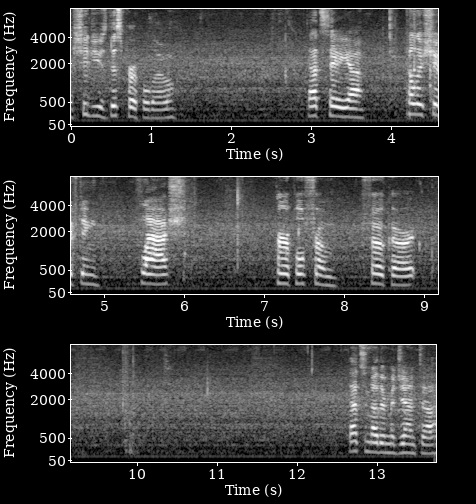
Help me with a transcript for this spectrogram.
I should use this purple though. That's a uh, color shifting flash purple from folk art. That's another magenta.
